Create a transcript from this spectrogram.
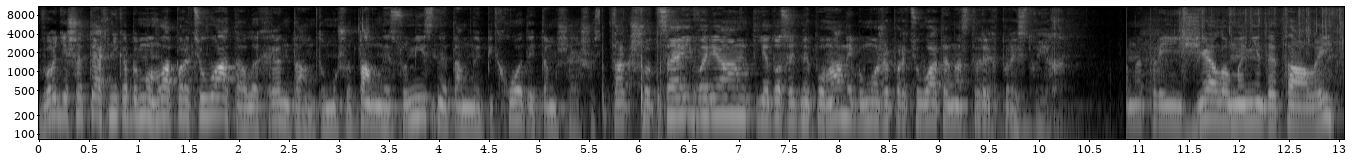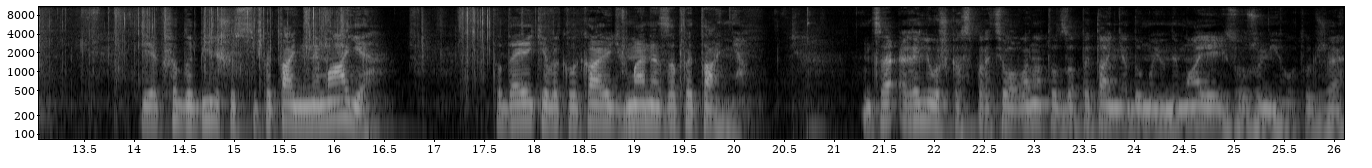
Вроді ще техніка би могла працювати, але хрен там, тому що там не сумісне, там не підходить, там ще щось. Так що цей варіант є досить непоганий, бо може працювати на старих пристроях. Не приїжджало мені деталей. І якщо до більшості питань немає, то деякі викликають в мене запитання. Це релюшка спрацьована, тут запитання, думаю, немає і зрозуміло. Тут вже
